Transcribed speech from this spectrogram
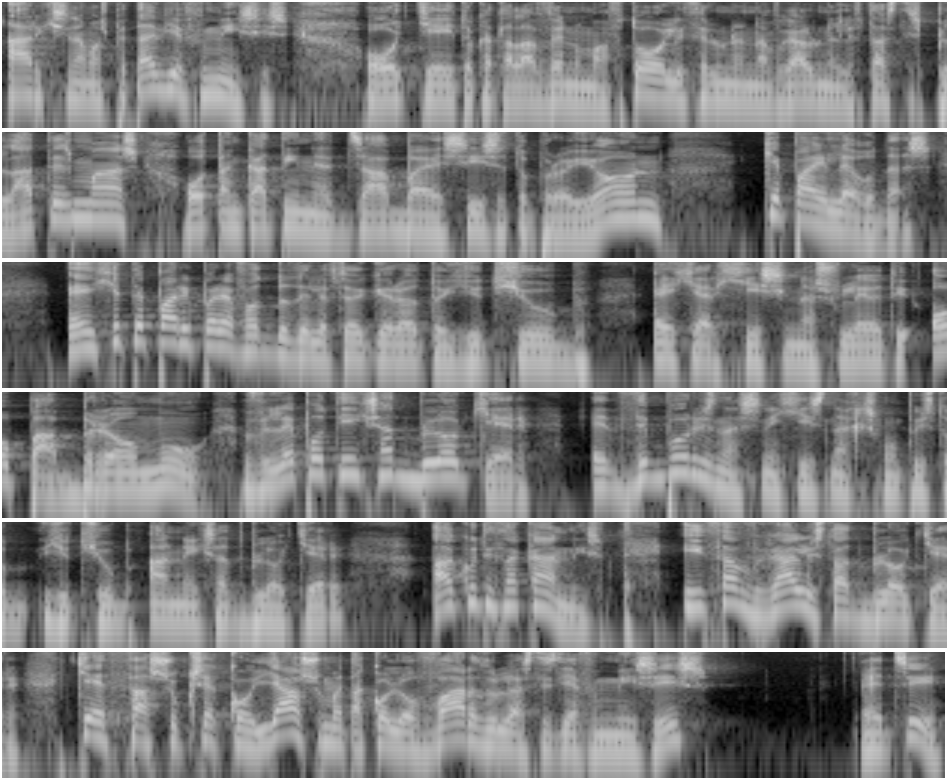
άρχισε να μας πετάει διαφημίσεις. Οκ, το καταλαβαίνουμε αυτό, όλοι θέλουν να βγάλουν λεφτά στις πλάτες μας, όταν κάτι είναι τζάμπα εσύ είσαι το προϊόν και πάει λέγοντας. Έχετε πάρει πρέφα αυτόν τον τελευταίο καιρό το YouTube; Έχει αρχίσει να σου λέει ότι «Όπα, bro μου, βλέπω ότι έχεις adblocker». Ε, δεν μπορείς να συνεχίσεις να χρησιμοποιείς το YouTube αν έχεις adblocker. Άκου τι θα κάνεις. Ή θα βγάλεις το adblocker και θα σου ξεκωλιάσουμε τα κωλοβάρδουλα στις διαφημίσεις. Έτσι.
